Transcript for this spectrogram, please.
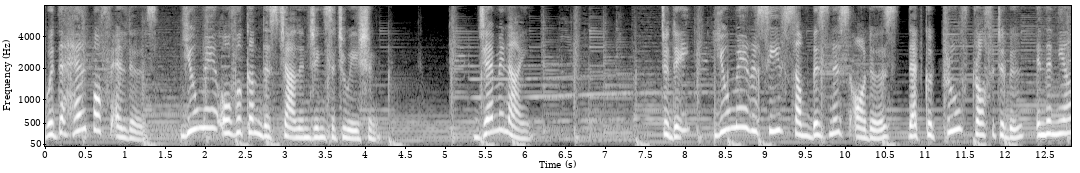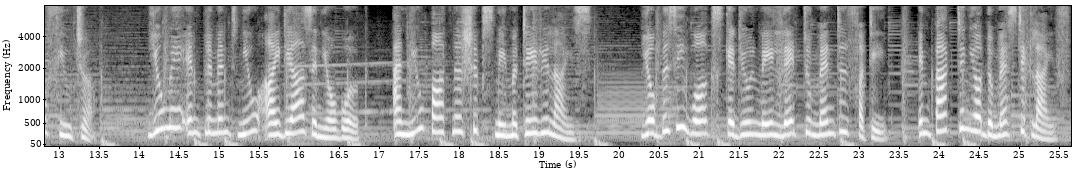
with the help of elders, you may overcome this challenging situation. Gemini. Today, you may receive some business orders that could prove profitable in the near future. You may implement new ideas in your work, and new partnerships may materialize. Your busy work schedule may lead to mental fatigue, impacting your domestic life.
